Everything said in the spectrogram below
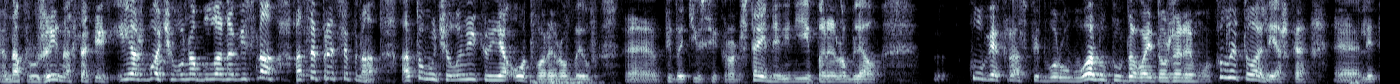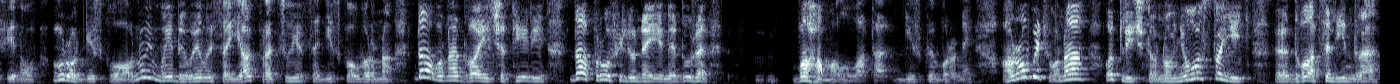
е, на пружинах таких. І я ж бачу, вона була навісна, а це прицепна. А тому чоловіку я отвори робив е, під оті всі кронштейни, він її переробляв. Кум якраз під двору був, а ну кум давай дожеремо. Коли то Олешка е, Літвінов город дискував. Ну і ми дивилися, як працює ця дискова. Да, вона 2,4, да, профіль у неї не дуже вага малувата дискової борони. А робить вона отлично. Но в нього стоїть е, два циліндра,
